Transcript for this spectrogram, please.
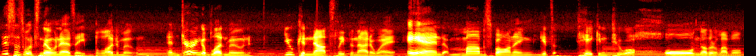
This is what's known as a blood moon. And during a blood moon, you cannot sleep the night away, and mob spawning gets taken to a whole nother level.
